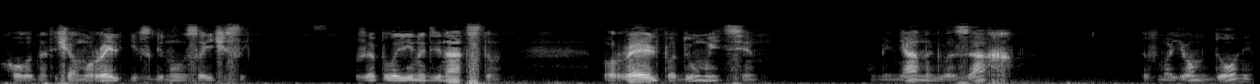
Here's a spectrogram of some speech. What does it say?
Холодно отвечал Мурель и взглянул на свои часы. Уже половина двенадцатого. Мурель, подумайте, у меня на глазах, в моем доме.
